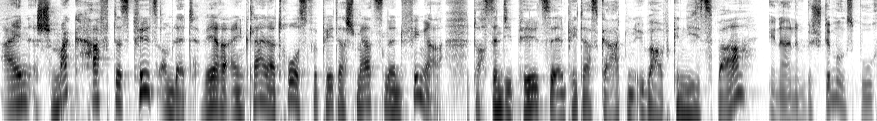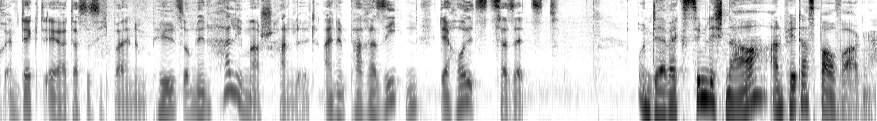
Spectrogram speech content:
Ein schmackhaftes Pilzomelett wäre ein kleiner Trost für Peters schmerzenden Finger. Doch sind die Pilze in Peters Garten überhaupt genießbar? In einem Bestimmungsbuch entdeckt er, dass es sich bei einem Pilz um den Hallimasch handelt, einen Parasiten, der Holz zersetzt. Und der wächst ziemlich nah an Peters Bauwagen.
